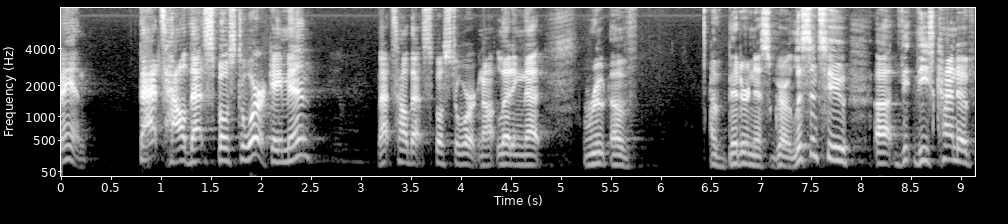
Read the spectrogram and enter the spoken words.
Man, that's how that's supposed to work. Amen? That's how that's supposed to work, not letting that root of, of bitterness grow. Listen to uh, th- these kind of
